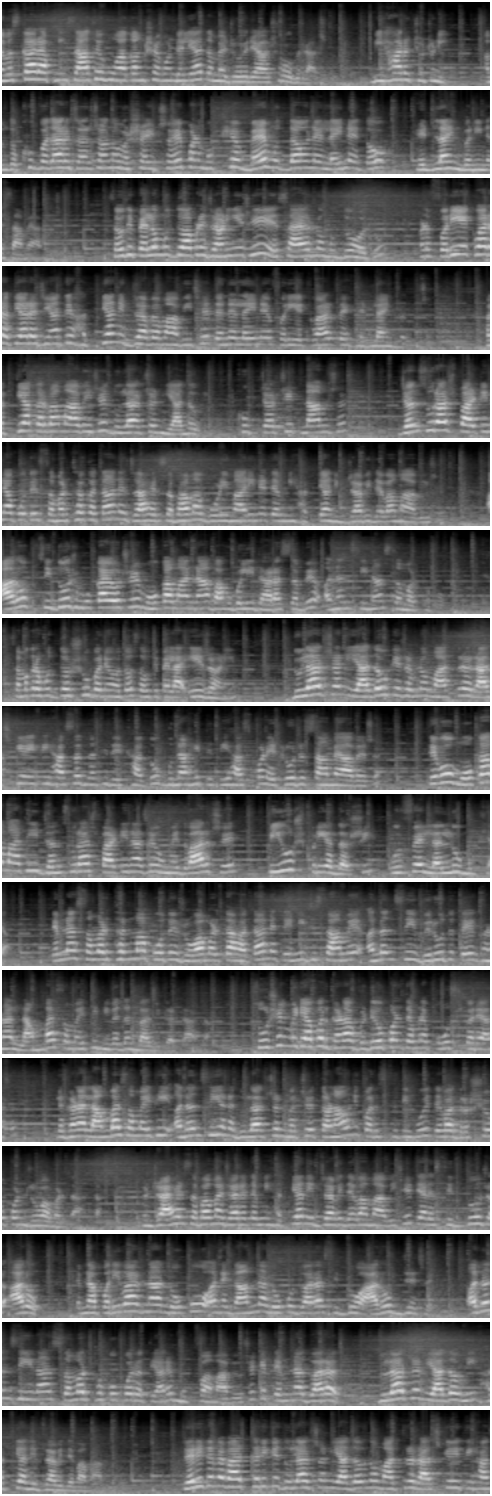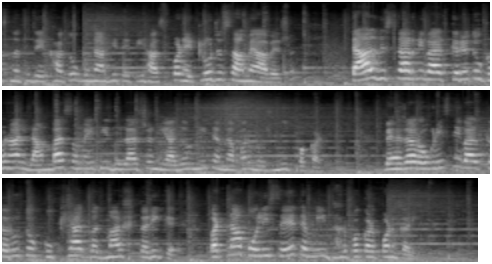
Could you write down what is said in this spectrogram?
નમસ્કાર, આપની સાથે હું આકાંક્ષા ગોંડલિયા. તમે જોઈ રહ્યા છો અગરાજ બિહાર ચૂંટણી. આમ તો ખૂબ વધારે ચર્ચાનો વિષય છે, પણ મુખ્ય બે મુદ્દાઓને લઈને તો હેડલાઇન બનીને સામે આવે છે. સૌથી પહેલો મુદ્દો આપણે જાણીએ છીએ, એસઆઈઆરનો મુદ્દો હતો. પણ ફરી એકવાર અત્યારે જ્યાં તે હત્યા નિપજાવવામાં આવી છે, તેને લઈને ફરી એકવાર તે હેડલાઇન બની છે. હત્યા કરવામાં આવી છે દુલારચંદ યાદવની. ખૂબ ચર્ચિત નામ છે. જનસુરાજ પાર્ટીના પોતે સમર્થક હતા અને જાહેર સભામાં ગોળી મારીને તેમની હત્યા નિપજાવી દેવામાં આવી છે. આરોપ સીધો જ મુકાયો છે. મોકામાના બાહુબલી ધારાસભ્ય અનંતસિંહના સમર્થકો. સમગ્ર મુદ્દો શું બન્યો હતો સૌથી પહેલા એ જાણીએ. દુલારચંદ યાદવ કે જેમનો માત્ર રાજકીય ઇતિહાસ જ નથી દેખાતો, ગુનાહિત ઇતિહાસ પણ એટલો જ સામે આવે છે. તેઓ મોકામાંથી જનસુરાજ પાર્ટીના જે ઉમેદવાર છે, પિયુષ પ્રિયદર્શી, ઉર્ફે લલ્લુ મુખિયા. તેમના સમર્થનમાં પોતે જોવા મળતા હતા અને તેની જ સામે અનંતસિંહ વિરુદ્ધ તે ઘણા લાંબા સમયથી નિવેદનબાજી કરતા હતા. સોશિયલ મીડિયા પર ઘણા વીડિયો પણ તેમણે પોસ્ટ કર્યા છે. એટલે ઘણા લાંબા સમયથી અનંતસિંહ અને દુલારચંદ વચ્ચે તણાવની પરિસ્થિતિ હોય તેવા દ્રશ્યો પણ જોવા મળતા હતા. પણ જાહેર સભામાં જ્યારે તેમની હત્યા નિપજાવી દેવામાં આવી છે, ત્યારે સીધો જ આરોપ તેમના પરિવારના લોકો અને ગામના લોકો દ્વારા સીધો આરોપ જે છે, અનંતસિંહના સમર્થકો પર અત્યારે મૂકવામાં આવ્યો છે કે તેમના દ્વારા જ દુલારચંદ યાદવની હત્યા નિપજાવી દેવામાં આવી જે રીતે મેં વાત કરી કે દુલારચંદ યાદવનો માત્ર રાજકીય ઇતિહાસ નથી દેખાતો, ગુનાહિત ઇતિહાસ પણ એટલો જ સામે આવે છે ટાલ વિસ્તારની વાત કરીએ તો ઘણા લાંબા સમયથી દુલાચંદ યાદવની તેમના પર મજબૂત પકડ. બે હજાર ઓગણીસની વાત કરું તો કુખ્યાત બદમાશ તરીકે પટના પોલીસે તેમની ધરપકડ પણ કરી.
